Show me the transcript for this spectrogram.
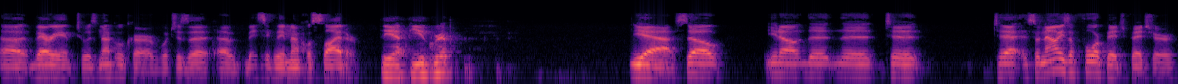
uh, variant to his knuckle curve, which is a, a, basically a knuckle slider. The FU grip. Yeah. So, you know, the the to to, so now he's a four pitch pitcher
